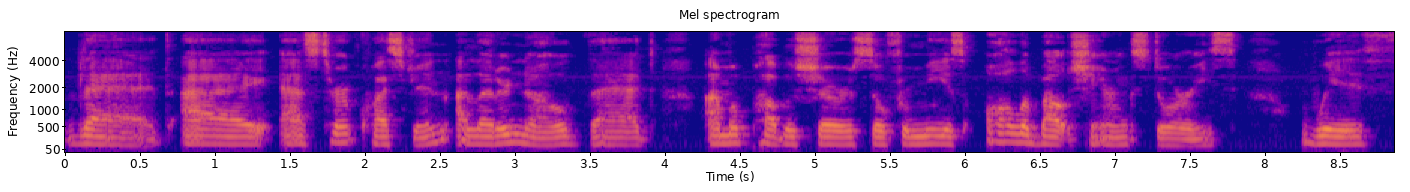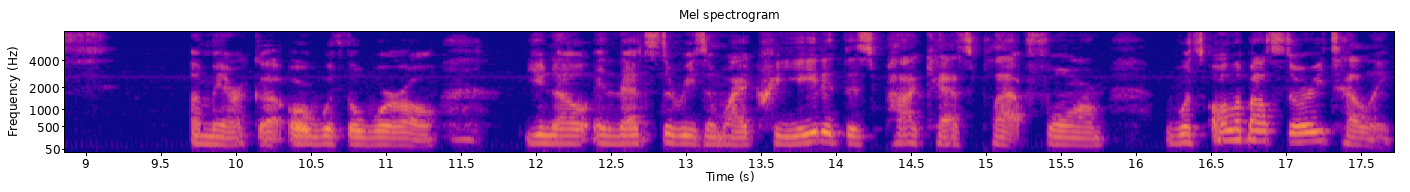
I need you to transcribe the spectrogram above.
that I asked her a question. I let her know that I'm a publisher. So, for me, it's all about sharing stories with America or with the world, you know, and that's the reason why I created this podcast platform. was all about storytelling.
